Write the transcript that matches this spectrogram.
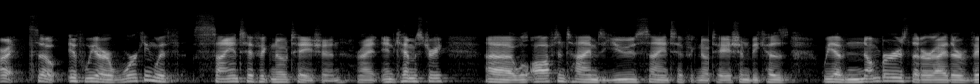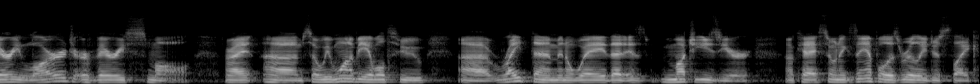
All right, so if we are working with scientific notation, right, in chemistry, uh, we'll oftentimes use scientific notation because we have numbers that are either very large or very small, right? Um, so we want to be able to uh, write them in a way that is much easier, okay? So an example is really just like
